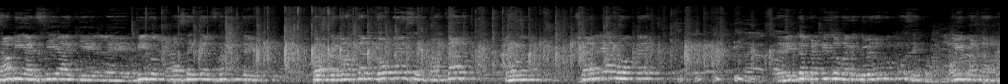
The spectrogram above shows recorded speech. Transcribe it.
Sammy García, a quien le pido que pase aquí al frente, porque va a estar dos meses, va a estar con Charlie Amonte. Le diste permiso para que tuviera un músico, muy importante.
